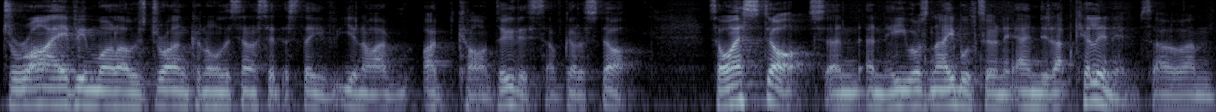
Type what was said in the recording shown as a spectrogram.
driving while I was drunk and all this. And I said to Steve, you know, I, I can't do this. I've got to stop. So I stopped, and, and he wasn't able to, and it ended up killing him. So um,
